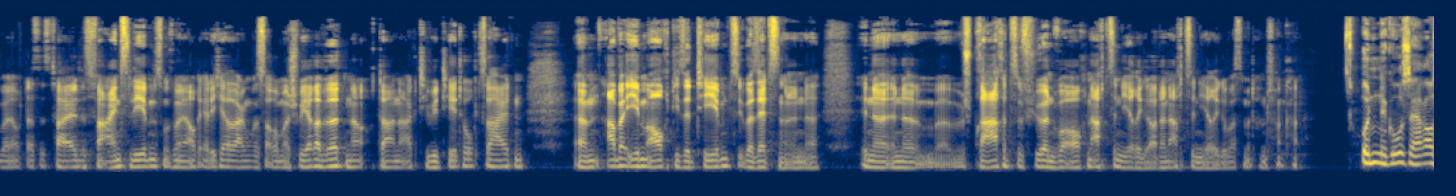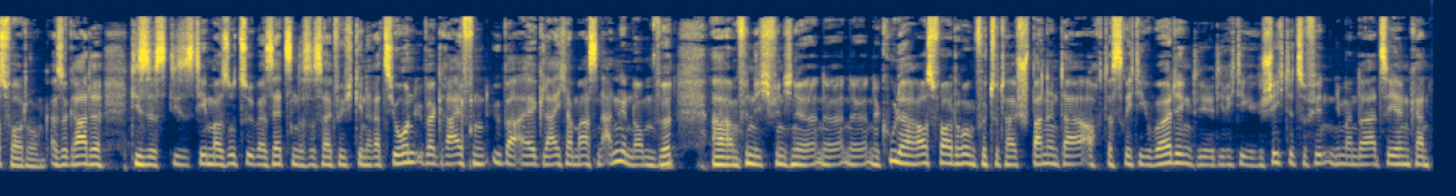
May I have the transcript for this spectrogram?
weil auch das ist Teil des Vereinslebens, muss man ja auch ehrlicher sagen, was auch immer schwerer wird, ne, auch da eine Aktivität hochzuhalten. Ähm, aber eben auch diese Themen zu übersetzen und in eine, in eine, in eine Sprache zu führen, wo auch ein 18-Jähriger oder eine 18-Jährige was mit anfangen kann und eine große Herausforderung. Also gerade dieses, dieses Thema so zu übersetzen, dass es halt durch Generationen übergreifend überall gleichermaßen angenommen wird, ähm, finde ich, finde ich eine, eine, eine coole Herausforderung. Wird total spannend, da auch das richtige Wording, die, die richtige Geschichte zu finden, die man da erzählen kann.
